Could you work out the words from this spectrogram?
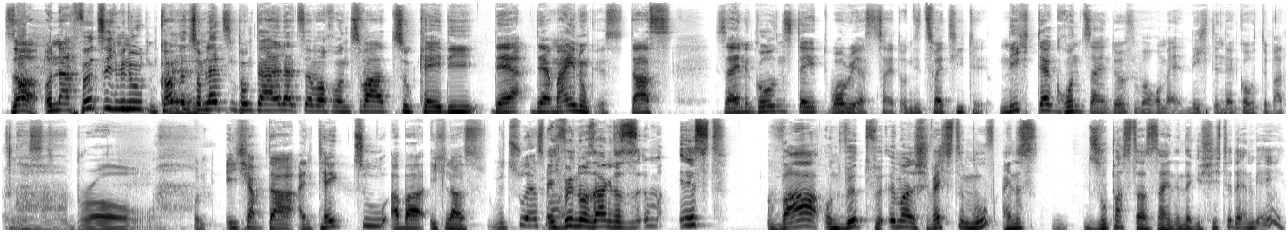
So, und nach 40 Minuten kommen wir Äh. zum letzten Punkt der Highlights der Woche und zwar zu KD, der der Meinung ist, dass seine Golden State Warriors Zeit und die zwei Titel nicht der Grund sein dürfen, warum er nicht in der GOAT-Debatte ist. Ah, Bro. Und ich habe da ein Take zu, aber ich lass. Willst du erstmal? Ich will nur sagen, dass es immer ist, war und wird für immer der schwächste Move eines Superstars sein in der Geschichte der NBA.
